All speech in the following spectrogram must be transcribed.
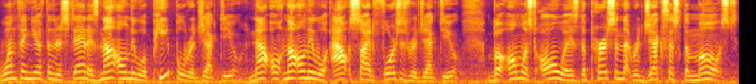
one thing you have to understand is not only will people reject you, not, not only will outside forces reject you, but almost always the person that rejects us the most,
